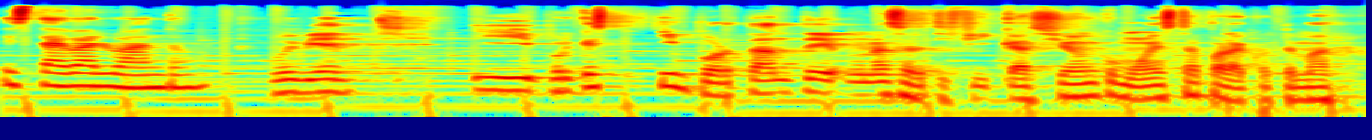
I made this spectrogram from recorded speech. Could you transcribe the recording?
está evaluando. Muy bien. ¿Y por qué es importante una certificación como esta para Cotemar?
